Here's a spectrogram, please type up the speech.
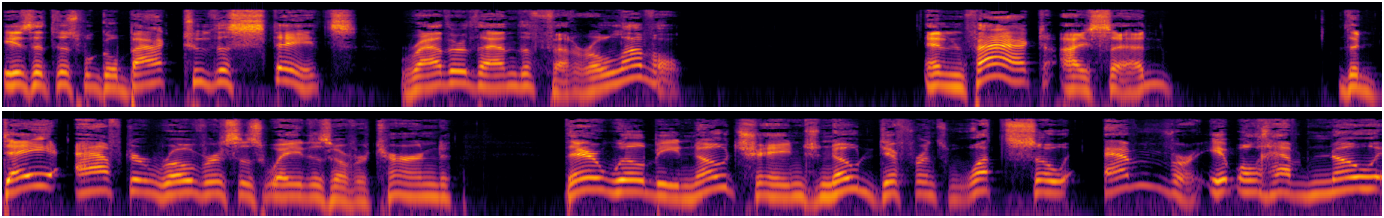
is that this will go back to the states rather than the federal level. And in fact, I said the day after Roe versus Wade is overturned, there will be no change, no difference whatsoever. It will have no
